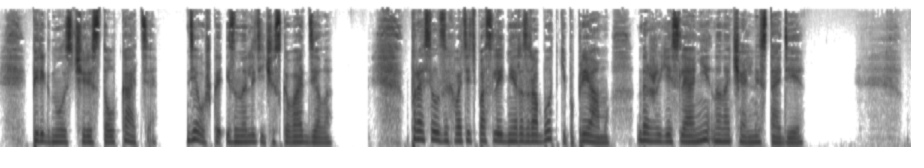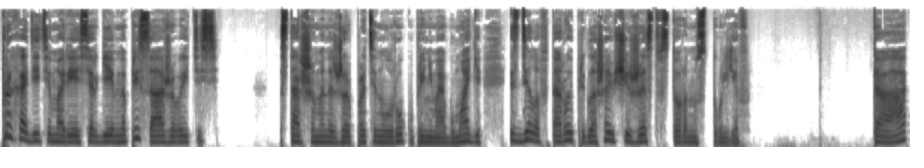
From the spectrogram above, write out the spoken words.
— перегнулась через стол Катя, девушка из аналитического отдела. Просил захватить последние разработки по Приаму, даже если они на начальной стадии. «Проходите, Мария Сергеевна, присаживайтесь». Старший менеджер протянул руку, принимая бумаги, сделав второй приглашающий жест в сторону стульев. «Так,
